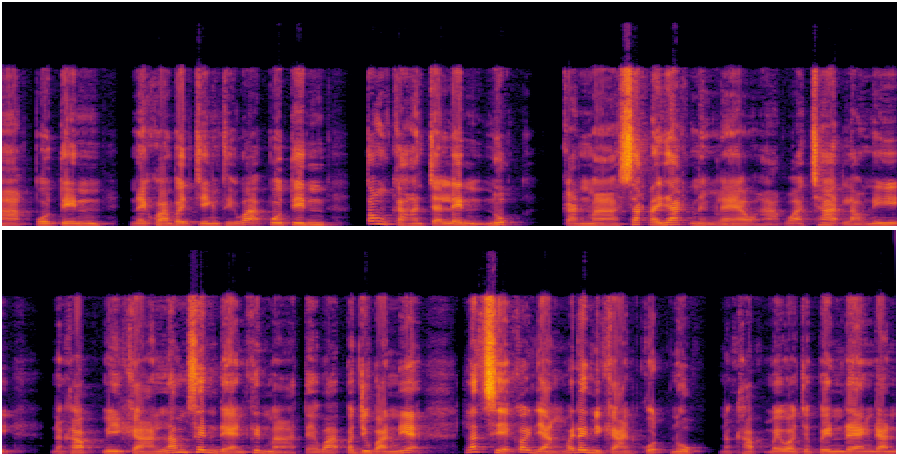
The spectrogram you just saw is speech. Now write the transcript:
หากปูตินในความเป็นจริง ถือว่าปูตินต้องการจะเล่นนุกกันมาสักระยะหนึ่งแล้ว หากว่าชาติเหล่านี้นะครับมีการล้ำเส้นแดนขึ้นมา แต่ว่าปัจจุบันเนี้ยรัสเซียก็ยังไม่ได้มีการกดนุกนะครับไม่ว่าจะเป็นแรงดัน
